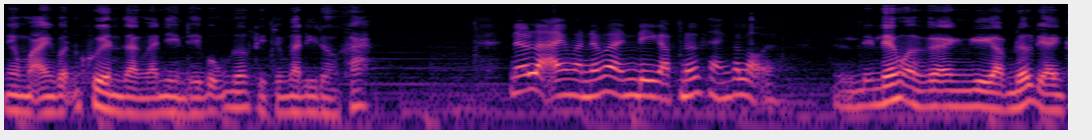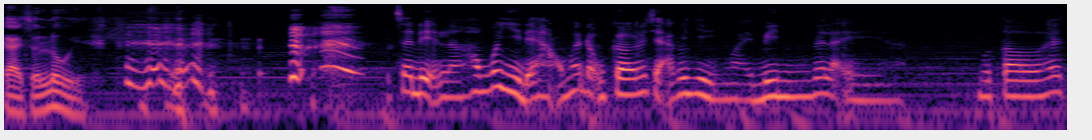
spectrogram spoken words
nhưng mà anh vẫn khuyên rằng là nhìn thấy vũng nước thì chúng ta đi đường khác. Nếu là anh mà nếu mà anh đi gặp nước thì anh có lội nếu mà anh đi gặp nước thì anh cài số lùi. Xe điện là không có gì để hỏng hết động cơ nó chả có gì ngoài pin với lại motor hết.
